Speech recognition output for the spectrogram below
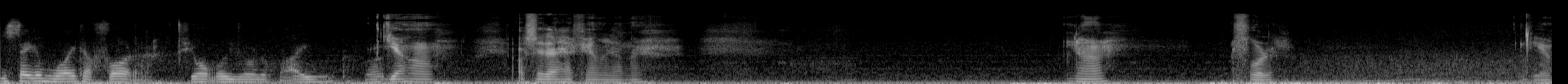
Just say I'm going to Florida. She won't believe you're going to Hawaii. What the fuck? Yeah, huh? I'll say that I have family down there. No. Florida. Yeah.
